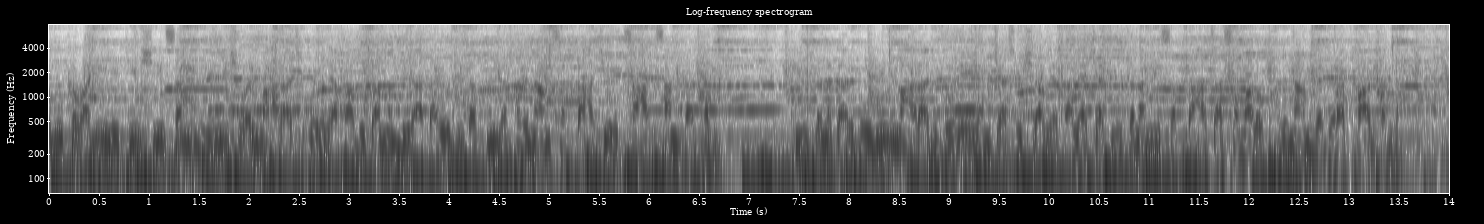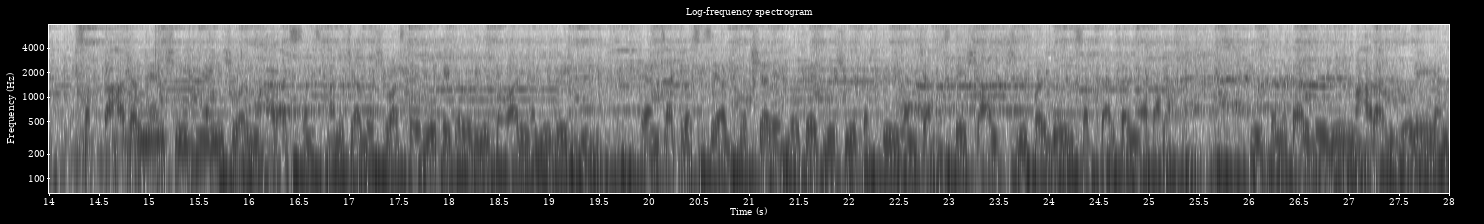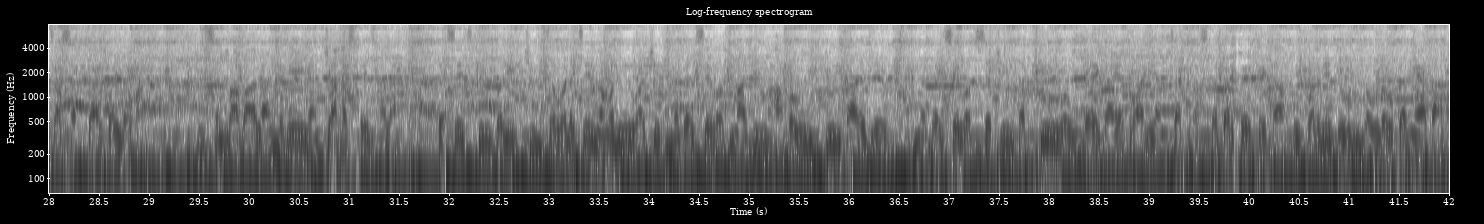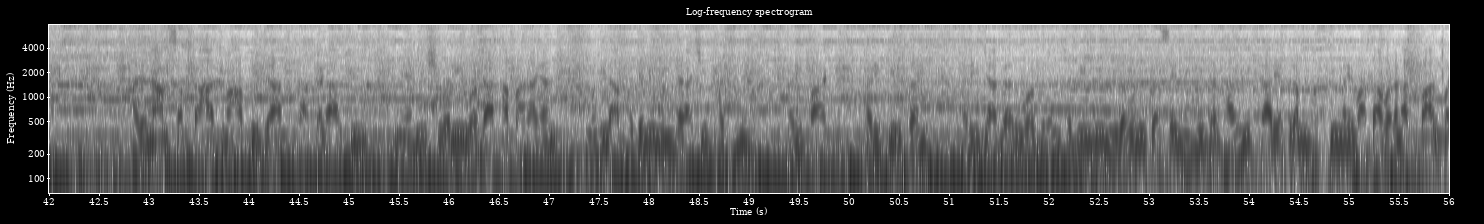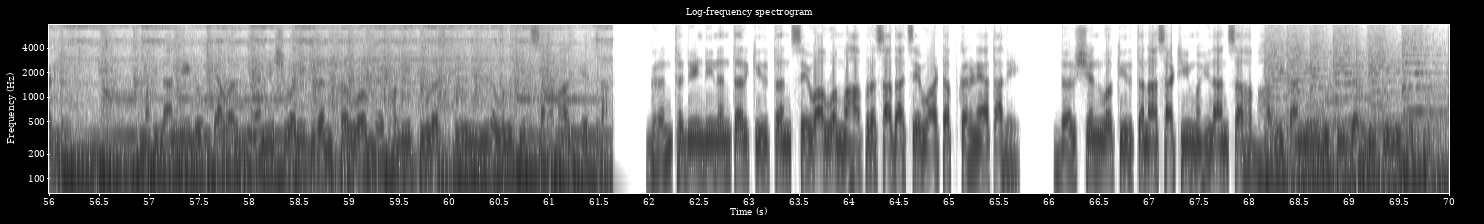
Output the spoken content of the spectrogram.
हरमुखवाडी येथील श्री संत ज्ञानेश्वर महाराज कोरल्या पादुका मंदिरात आयोजित अखंड हरनाम सप्ताहाची उत्साहात सांगता झाली. कीर्तनकार गोविंद महाराज गोरे यांच्या सुश्राव्य ताल्याच्या कीर्तनाने सप्ताहाचा समारोप हरनाम गजरात पार पडला. सप्ताहादरम्यान श्री ज्ञानेश्वर महाराज संस्थानच्या विश्वास ॲडव्होकेट रोहिणी पवार यांनी भेट दिली. त्यांचा ट्रस्टचे अध्यक्ष ॲडव्होकेट विष्णू तपकीर यांच्या हस्ते शाल श्रीफळ देऊन सत्कार करण्यात आला. कीर्तनकार गोविंद महाराज गोरे यांचा सत्कार पैलवान किसनबाबा लांडगे यांच्या हस्ते झाला. तसेच पिंपरी चिंचवडचे नवनिर्वाचित नगरसेवक माजी महापौर नितीन काळजे नगरसेवक सचिन तपकीर व उदय गायकवाड यांचा ट्रस्टतर्फे पेटा उपरणे देऊन गौरव करण्यात आला. हरनाम सप्ताहात महापूजा काकड आरती ज्ञानेश्वरी व गाथापारायण महिला भजनी मंडळाची भजने हरिपाठ हरिकीर्तन हरिजागर व ग्रंथदिंडी मिरवणूक असे विविध धार्मिक कार्यक्रम भक्तिमय वातावरणात पार पडले. महिलांनी डोक्यावर ज्ञानेश्वरी ग्रंथ व वैभवी तुळस घेऊन मिरवणुकीत सहभाग घेतला. ग्रंथदिंडीनंतर कीर्तन सेवा व महाप्रसादाचे वाटप करण्यात आले. दर्शन व कीर्तनासाठी महिलांसह भाविकांनी मोठी गर्दी केली होती.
